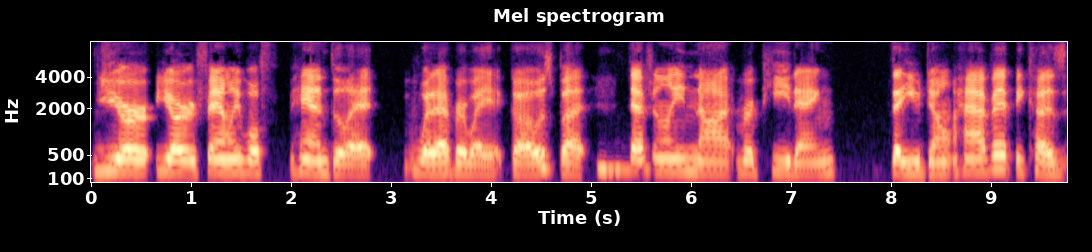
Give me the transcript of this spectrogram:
your your family will handle it whatever way it goes, but mm-hmm. definitely not repeating that you don't have it because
